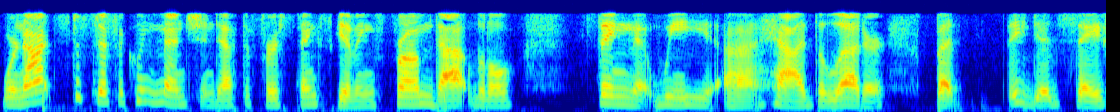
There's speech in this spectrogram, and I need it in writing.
were not specifically mentioned at the first Thanksgiving from that little thing that we uh, had, the letter, but they did say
